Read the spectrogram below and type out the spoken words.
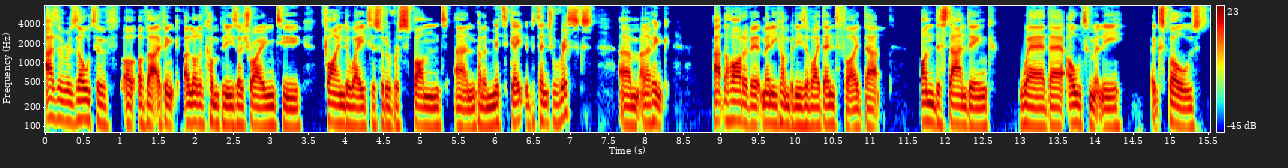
As a result of, of, of that, I think a lot of companies are trying to find a way to sort of respond and kind of mitigate the potential risks. Um, and I think at the heart of it, many companies have identified that understanding where they're ultimately exposed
